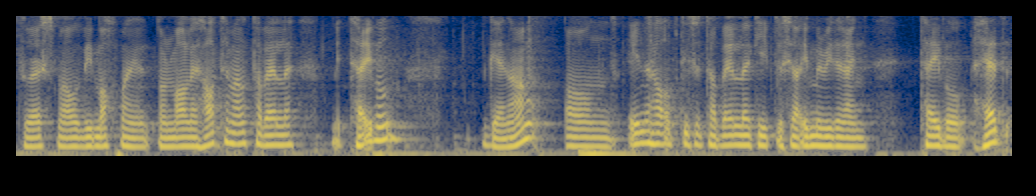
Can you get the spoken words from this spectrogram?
zuerst mal, wie macht man eine normale HTML-Tabelle mit Table. Genau. Und innerhalb dieser Tabelle gibt es ja immer wieder ein Table Head,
